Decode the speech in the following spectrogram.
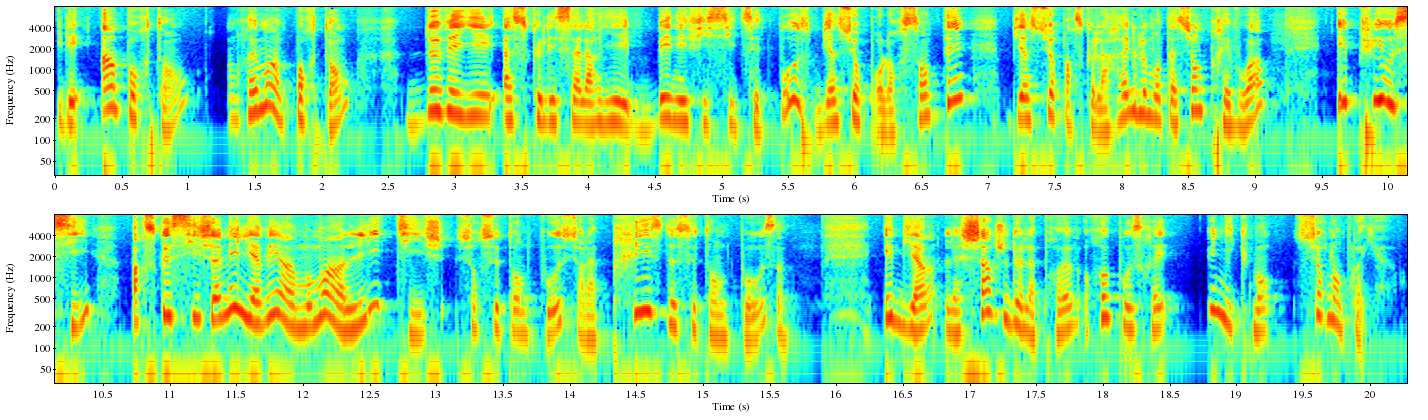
Il est important, vraiment important, de veiller à ce que les salariés bénéficient de cette pause, bien sûr pour leur santé, bien sûr parce que la réglementation le prévoit, et puis aussi parce que si jamais il y avait à un moment un litige sur ce temps de pause, sur la prise de ce temps de pause, eh bien la charge de la preuve reposerait uniquement sur l'employeur.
